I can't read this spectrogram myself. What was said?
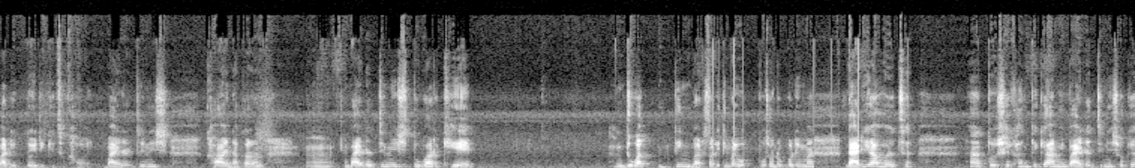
বাড়ির তৈরি কিছু খাওয়াই। বাইরের জিনিস খাওয়াই না, কারণ বাইরের জিনিস দুবার খেয়ে, দুবার, তিনবার সরি তিনবার প্রচণ্ড পরিমাণ ডায়রিয়া হয়েছে। হ্যাঁ তো সেখান থেকে আমি বাইরের জিনিস ওকে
